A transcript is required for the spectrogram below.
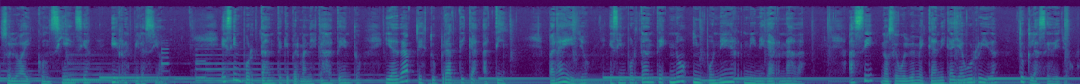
solo hay conciencia y respiración. Es importante que permanezcas atento y adaptes tu práctica a ti. Para ello, es importante no imponer ni negar nada. Así no se vuelve mecánica y aburrida tu clase de yoga.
